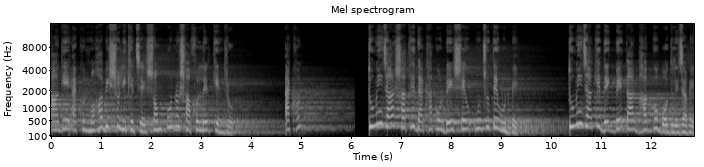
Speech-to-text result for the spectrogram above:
আগে এখন মহাবিশ্ব লিখেছে, সম্পূর্ণ সাফল্যের কেন্দ্র। এখন? তুমি যার সাথে দেখা করবে, সেও উঁচুতে উঠবে। তুমি যাকে দেখবে, তার ভাগ্য বদলে যাবে।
